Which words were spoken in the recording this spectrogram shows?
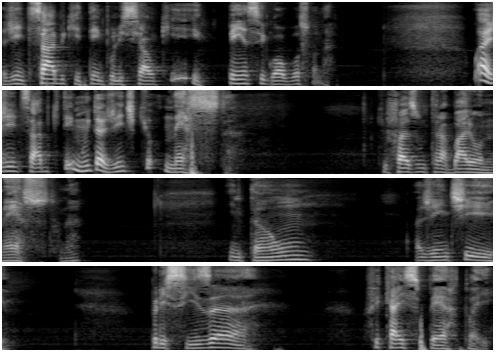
A gente sabe que tem policial que pensa igual o Bolsonaro. Mas a gente sabe que tem muita gente que é honesta, que faz um trabalho honesto, né? Então, a gente precisa ficar esperto aí.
